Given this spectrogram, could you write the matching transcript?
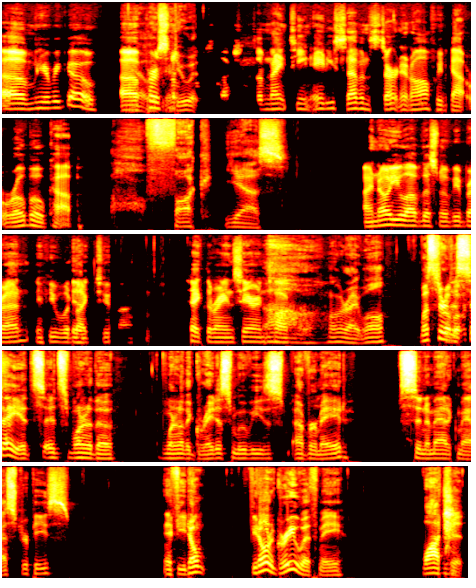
um, here we go. Uh, Yeah, personal do it. selections of 1987. Starting it off, we've got RoboCop. Oh fuck yes. I know you love this movie, Brad. If you would It- like to uh, take the reins here and talk. Oh, all right. Well, what's there to say? It's it's one of the one of the greatest movies ever made, cinematic masterpiece. If you don't if you don't agree with me, watch it.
